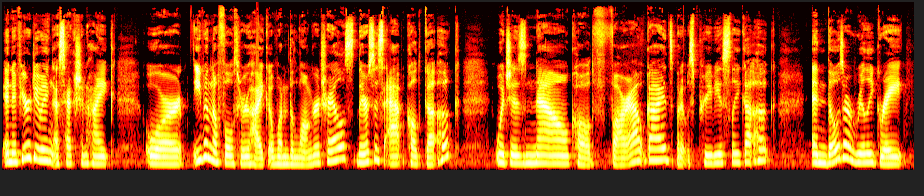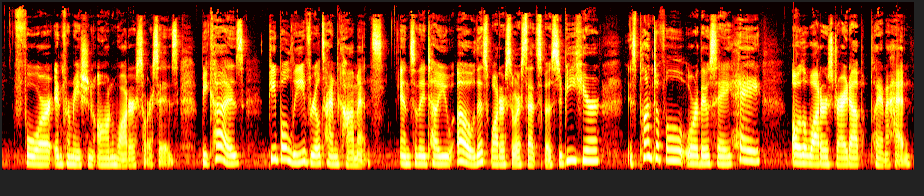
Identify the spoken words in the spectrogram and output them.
And if you're doing a section hike or even a full through hike of one of the longer trails, there's this app called Guthook, which is now called Far Out Guides, but it was previously Guthook. And those are really great for information on water sources because people leave real time comments. And so they tell you, oh, this water source that's supposed to be here is plentiful, or they'll say, hey, all the water's dried up, plan ahead.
